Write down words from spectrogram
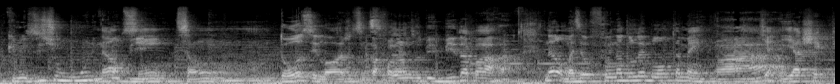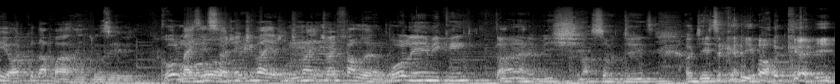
Porque não existe um único Não, bibi. sim, são 12 lojas Você tá cidade. falando do bibi da barra. Não, mas eu fui na do Leblon também. Ah. Que- é, e achei pior que o da Barra, inclusive. Ficou mas isso a gente hein? vai, a gente vai, a gente vai Hum, falando. Polêmica, hein? Tá, vixe, nossa audiência, audiência carioca aí.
